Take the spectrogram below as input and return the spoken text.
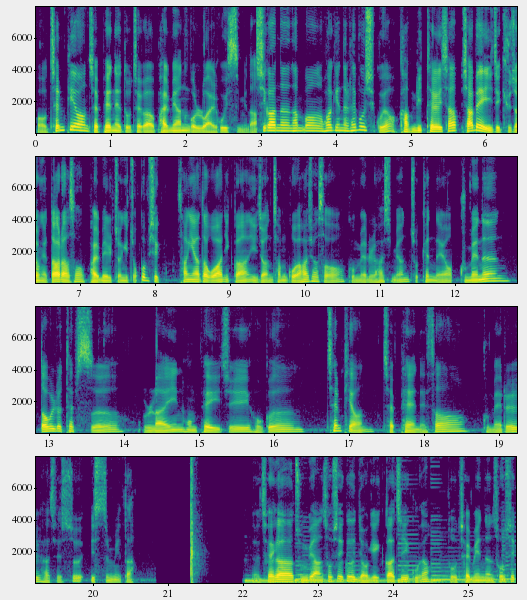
어, 챔피언 재팬에도 제가 발매하는 걸로 알고 있습니다. 시간은 한번 확인을 해보시고요. 각 리테일 샵, 샵의 이제 규정에 따라서 발매 일정이 조금씩 상이하다고 하니까 이전 참고하셔서 구매를 하시면 좋겠네요. 구매는 WTAPS 온라인 홈페이지 혹은 챔피언 재팬에서 구매를 하실 수 있습니다. 네, 제가 준비한 소식은 여기까지고요. 또 재미있는 소식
